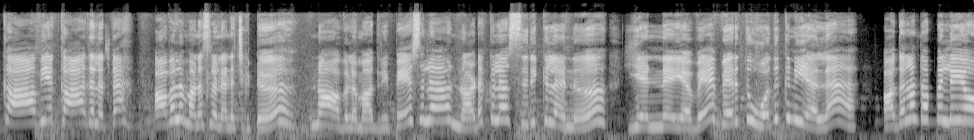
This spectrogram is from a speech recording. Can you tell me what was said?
காவிய காதலத்தை அவள மனசுல நினைச்சுக்கிட்டு நான் அவள மாதிரி பேசல நடக்கல சிரிக்கலன்னு என்னையவே வெறுத்து ஒதுக்குனியல்ல. அதெல்லாம் தப்பு இல்லையோ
